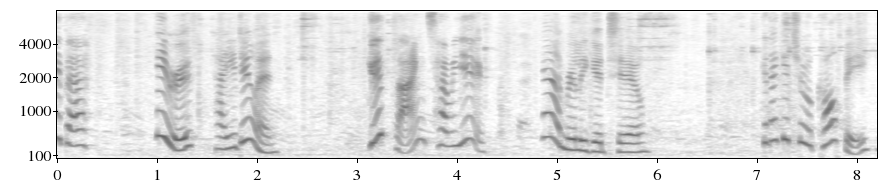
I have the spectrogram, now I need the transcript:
Hi, Beth. Hey, Ruth. How you doing? Good, thanks. How are you? Yeah, I'm really good too. Can I get you a coffee?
